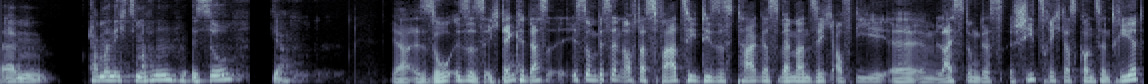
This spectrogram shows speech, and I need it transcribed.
ähm, kann man nichts machen, ist so. Ja, ja, so ist es. Ich denke, das ist so ein bisschen auch das Fazit dieses Tages, wenn man sich auf die äh, Leistung des Schiedsrichters konzentriert.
